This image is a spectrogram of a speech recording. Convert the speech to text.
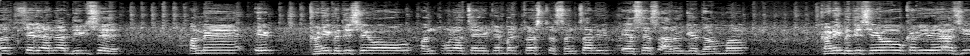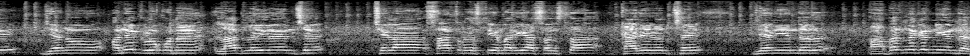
રથચર્યાના દિવસે અમે એક ઘણી બધી સેવાઓ અન્નપૂર્ણા ચેરિટેબલ ટ્રસ્ટ સંચાલિત એસએસ આરોગ્ય ધામમાં ઘણી બધી સેવાઓ કરી રહ્યા છીએ, જેનો અનેક લોકોને લાભ લઈ રહેલ છે. છેલ્લા સાત વર્ષથી અમારી આ સંસ્થા કાર્યરત છે, જેની અંદર ભાભરનગરની અંદર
